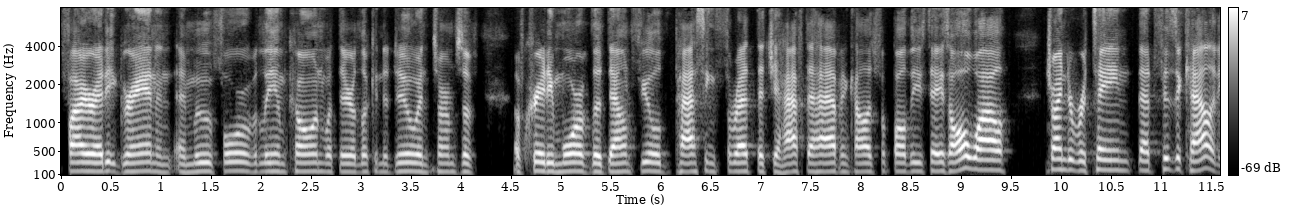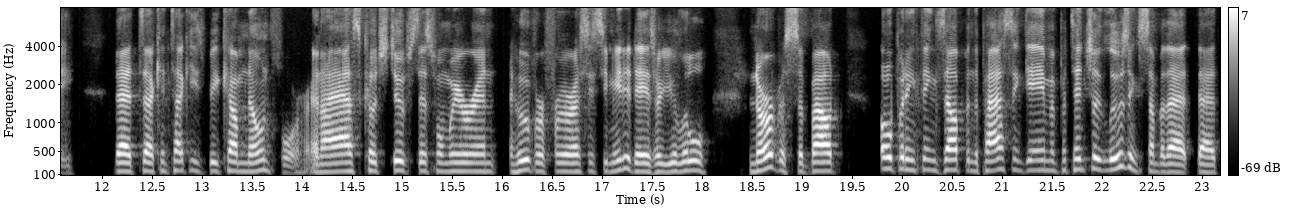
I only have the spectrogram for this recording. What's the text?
fire Eddie Gran and, and move forward with Liam Coen, what they're looking to do in terms of of creating more of the downfield passing threat that you have to have in college football these days, all while trying to retain that physicality that uh, Kentucky's become known for. And I asked Coach Stoops this when we were in Hoover for SEC Media Days. Are you a little nervous about opening things up in the passing game and potentially losing some of that that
